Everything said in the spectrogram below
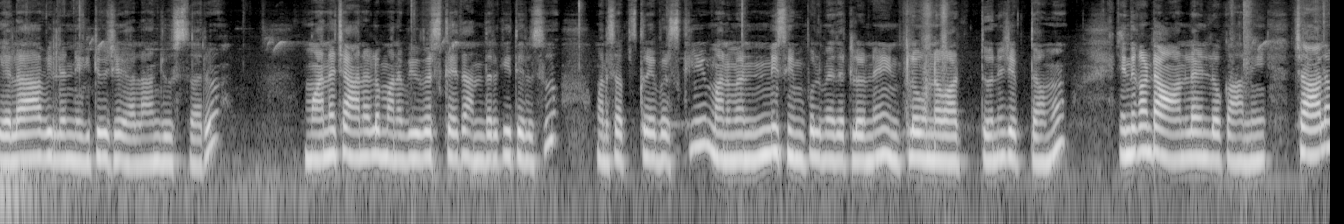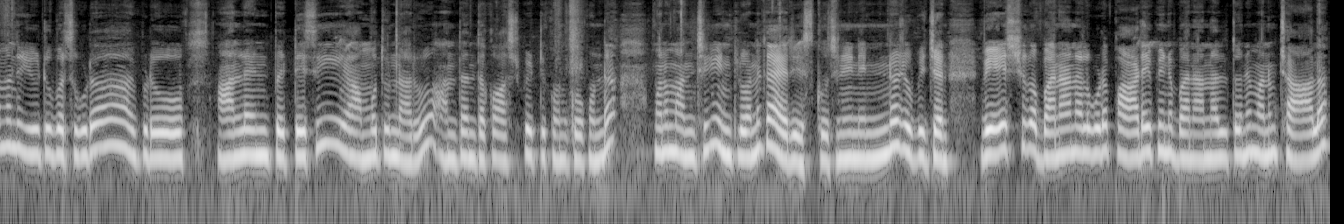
ఎలా వీళ్ళని నెగిటివ్ చేయాలా అని చూస్తారు. మన ఛానల్ మన వ్యూవర్స్కి అయితే అందరికీ తెలుసు. మన సబ్స్క్రైబర్స్కి మనం అన్ని సింపుల్ మెథడ్లోనే ఇంట్లో ఉన్న వాటితోనే చెప్తాము. ఎందుకంటే ఆన్లైన్లో కానీ చాలామంది యూట్యూబర్స్ కూడా ఇప్పుడు ఆన్లైన్ పెట్టేసి అమ్ముతున్నారు. అంతంత కాస్ట్ పెట్టి కొనుక్కోకుండా మనం మంచిగా ఇంట్లోనే తయారు చేసుకోవచ్చు. నేను ఎన్నో చూపించాను. వేస్ట్గా బనానాలు కూడా పాడైపోయిన బనానాలతోనే మనం చాలా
